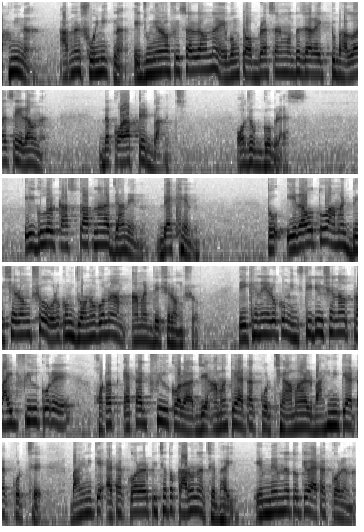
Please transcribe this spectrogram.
আপনি না, আপনার সৈনিক না, এই জুনিয়র অফিসাররাও না এবং টপ ব্রাশের মধ্যে যারা একটু ভালো আছে এরাও না। দ্য করাপ্টেড বাঞ্চ অযোগ্য ব্রাশ এইগুলোর কাজ তো আপনারা জানেন, দেখেন। তো এরাও তো আমার দেশের অংশ, ওরকম জনগণও আমার দেশের অংশ। তো এখানে এরকম ইনস্টিটিউশনাল প্রাইড ফিল করে হঠাৎ অ্যাটাক ফিল করা যে আমাকে অ্যাটাক করছে, আমার বাহিনীকে অ্যাটাক করছে। বাহিনীকে অ্যাটাক করার পিছে তো কারণ আছে ভাই। এমনি এমনি তো কেউ অ্যাটাক করে না।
